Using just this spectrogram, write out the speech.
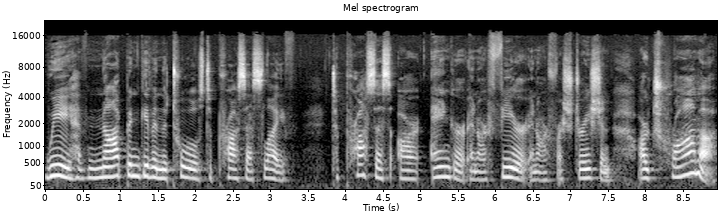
We have not been given the tools to process life, to process our anger and our fear and our frustration, our trauma,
